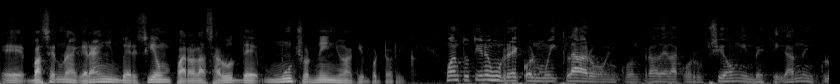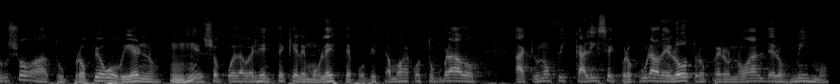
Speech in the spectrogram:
eh, va a ser una gran inversión para la salud de muchos niños aquí en Puerto Rico. Juan, tú tienes un récord muy claro en contra de la corrupción, investigando incluso a tu propio gobierno. Y eso puede haber gente que le moleste, porque estamos acostumbrados a que uno fiscalice y procura del otro, pero no al de los mismos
